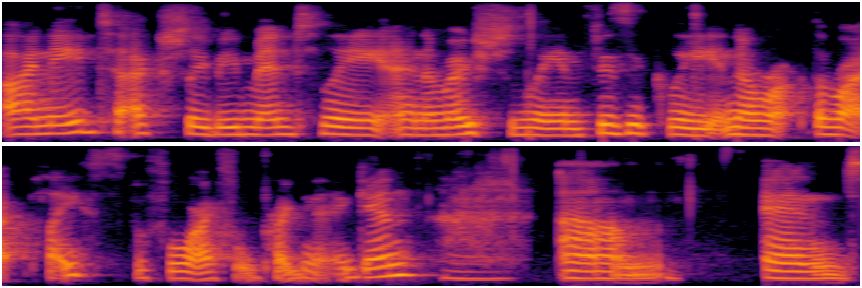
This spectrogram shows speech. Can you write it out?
I need to actually be mentally and emotionally and physically in a, the right place before I fall pregnant again. Mm. Um, and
